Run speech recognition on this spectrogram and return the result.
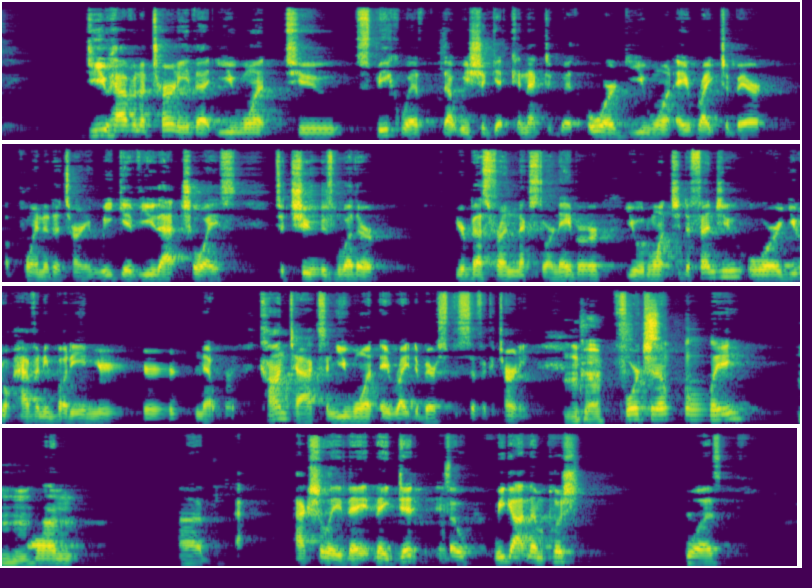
do you have an attorney that you want to speak with that we should get connected with or do you want a right to bear appointed attorney we give you that choice to choose whether your best friend next door neighbor you would want to defend you or you don't have anybody in your network contacts and you want a right to bear specific attorney. Okay. Fortunately hmm um, uh, actually they they did so we got them pushed was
